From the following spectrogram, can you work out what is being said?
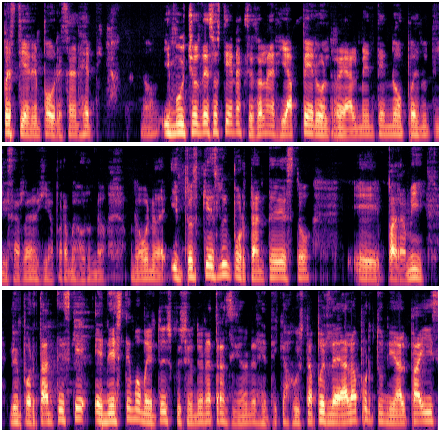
pues tienen pobreza energética. ¿no? Y muchos de esos tienen acceso a la energía, pero realmente no pueden utilizar la energía para mejorar una, una buena vida. Entonces, ¿qué es lo importante de esto eh, para mí? Lo importante es que en este momento de discusión de una transición energética justa, pues le da la oportunidad al país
